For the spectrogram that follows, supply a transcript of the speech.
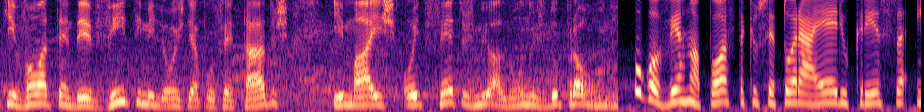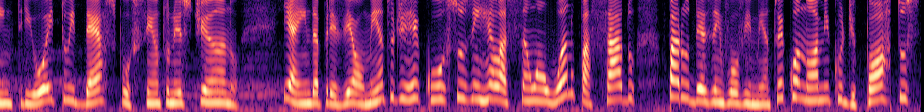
que vão atender 20 milhões de aposentados e mais 800 mil alunos do ProUni. O governo aposta que o setor aéreo cresça entre 8% e 10% neste ano e ainda prevê aumento de recursos em relação ao ano passado para o desenvolvimento econômico de portos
